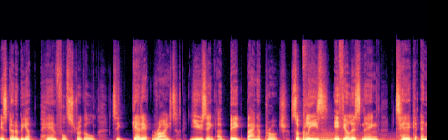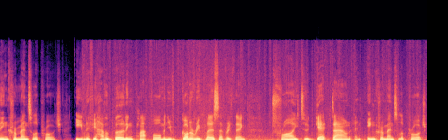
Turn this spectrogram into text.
it's going to be a painful struggle to get it right using a big bang approach. So please, if you're listening, take an incremental approach. Even if you have a burning platform and you've got to replace everything, try to get down an incremental approach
